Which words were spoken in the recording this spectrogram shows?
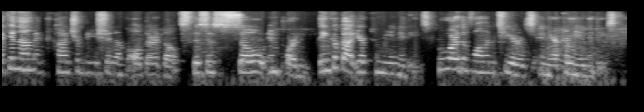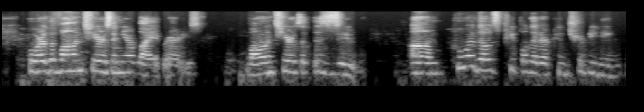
Economic contribution of older adults. This is so important. Think about your communities. Who are the volunteers in your communities? Who are the volunteers in your libraries? Volunteers at the zoo? Um, who are those people that are contributing?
